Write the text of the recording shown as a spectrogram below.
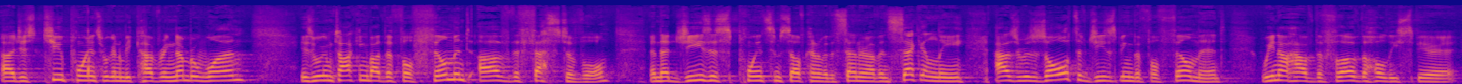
uh, just two points we're going to be covering. Number one is we're talking about the fulfillment of the festival and that Jesus points himself kind of at the center of. And secondly, as a result of Jesus being the fulfillment, we now have the flow of the Holy Spirit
